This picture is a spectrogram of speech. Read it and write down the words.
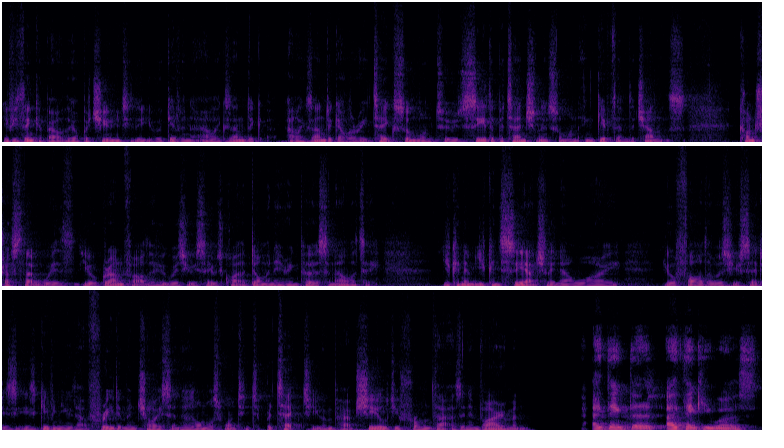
if you think about the opportunity that you were given at Alexander Alexander Gallery, it takes someone to see the potential in someone and give them the chance. Contrast that with your grandfather, who, as you say, was quite a domineering personality. You can you can see actually now why your father, as you said, is, is giving you that freedom and choice and is almost wanting to protect you and perhaps shield you from that as an environment. I think that I think he was.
